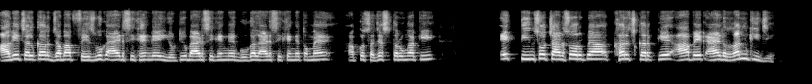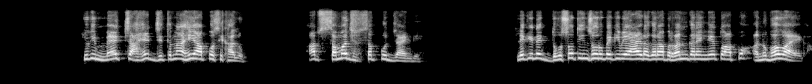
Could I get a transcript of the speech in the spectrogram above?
आगे चलकर जब आप फेसबुक एड सीखेंगे यूट्यूब एड सीखेंगे गूगल एड सीखेंगे तो मैं आपको सजेस्ट करूँगा कि एक 300-400 रुपया खर्च करके आप एक एड रन कीजिए। क्योंकि मैं चाहे जितना ही आपको सिखा लू, आप समझ सब कुछ जाएँगे। लेकिन एक 200-300 रुपए की भी एड अगर आप रन करेंगे तो आपको अनुभव आएगा।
